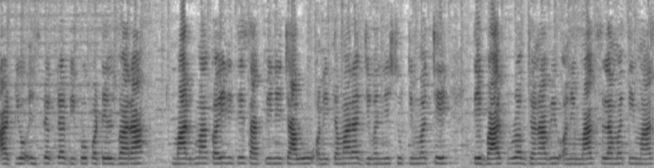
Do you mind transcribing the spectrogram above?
આરટીઓ ઇન્સ્પેક્ટર વિપો પટેલ દ્વારા માર્ગમાં કઈ રીતે સાચવીને ચાલવું અને તમારા જીવનની શું કિંમત છે તે ભારપૂર્વક જણાવ્યું અને માર્ગ સલામતી માસ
